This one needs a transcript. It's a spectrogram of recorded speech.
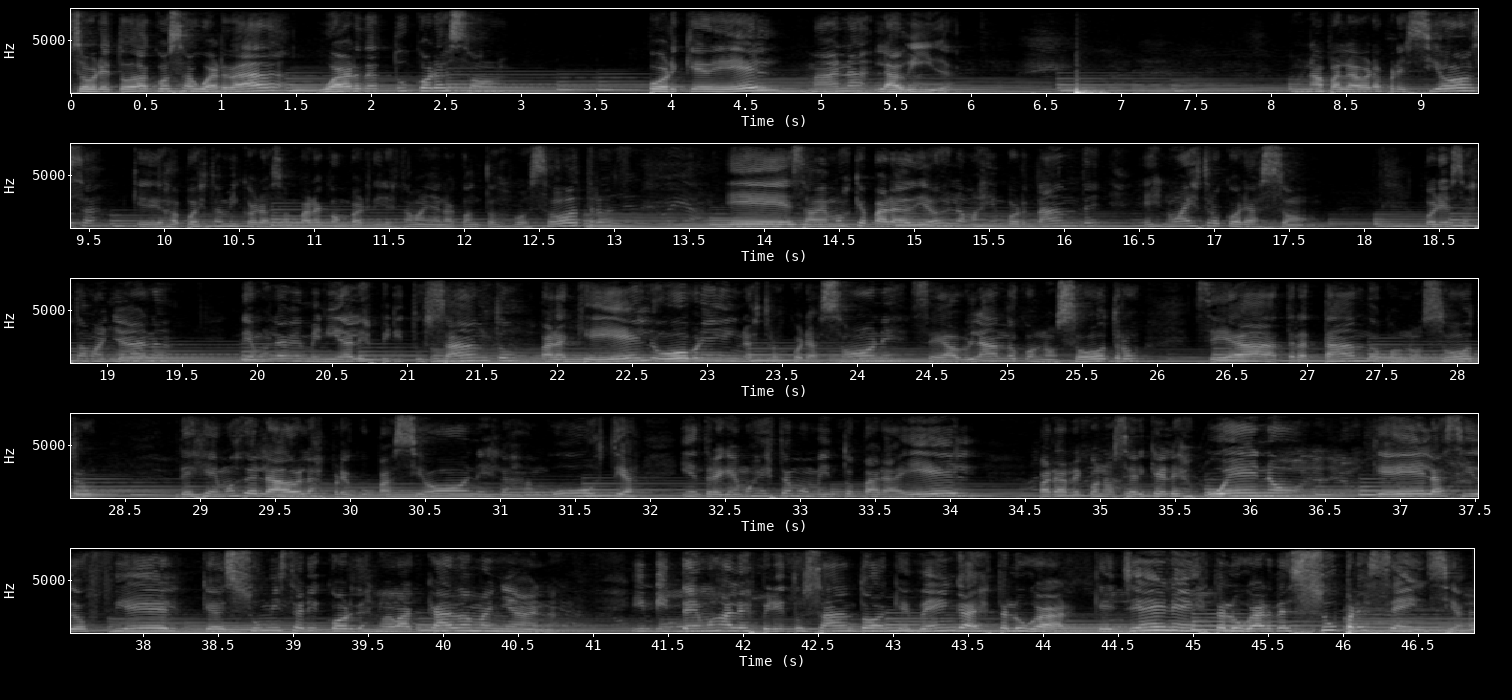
Sobre toda cosa guardada, guarda tu corazón, porque de él mana la vida. Una palabra preciosa que Dios ha puesto en mi corazón para compartir esta mañana con todos vosotros. Eh, sabemos que para Dios lo más importante es nuestro corazón. Por eso esta mañana demos la bienvenida al Espíritu Santo para que Él obre en nuestros corazones, sea hablando con nosotros, sea tratando con nosotros. Dejemos de lado las preocupaciones, las angustias y entreguemos este momento para Él, para reconocer que Él es bueno, que Él ha sido fiel, que su misericordia es nueva cada mañana. Invitemos al Espíritu Santo a que venga a este lugar, que llene este lugar de su presencia.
